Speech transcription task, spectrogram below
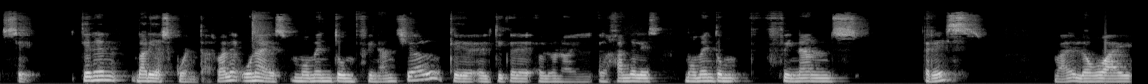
Sí, tienen varias cuentas, ¿vale? Una es Momentum Financial, que el ticket, bueno, el, handle es Momentum Finance 3, ¿vale? Luego hay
